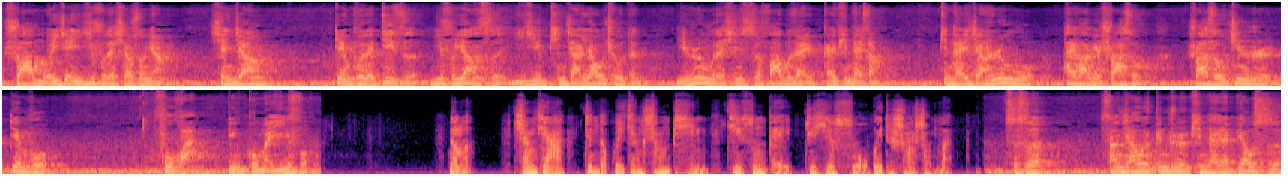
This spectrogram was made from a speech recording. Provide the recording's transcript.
刷某一件衣服的销售量，先将店铺的地址、衣服样式以及评价要求等以任务的形式发布在该平台上，平台将任务派发给刷手，刷手进入店铺。付款并购买衣服，那么商家真的会将商品寄送给这些所谓的刷手吗？此时，商家会根据平台的标识，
